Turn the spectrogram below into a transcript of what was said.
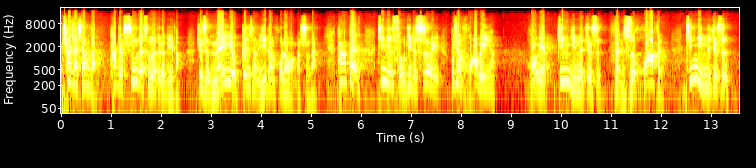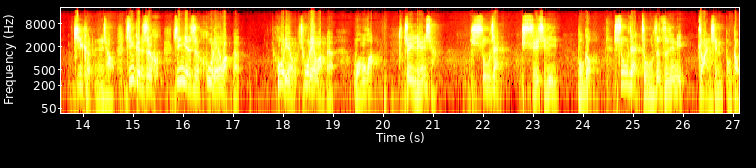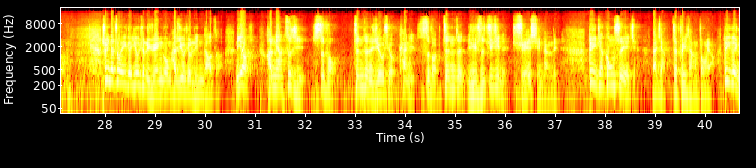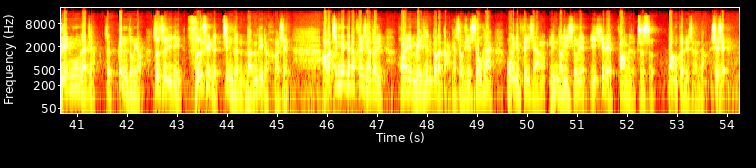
恰恰相反，他就输在输在这个地方，就是没有跟上移动互联网的时代。他在经营手机的思维不像华为一样，华为一样经营的就是粉丝花粉，经营的就是饥渴营销，饥渴的是经营的是互联网的互联互联网的文化。所以联想输在学习力不够，输在组织执行力转型不够。所以呢，作为一个优秀的员工还是优秀领导者，你要衡量自己是否真正的优秀，看你是否真正与时俱进的学习能力。对一家公司也讲来讲，这非常重要；对一个员工来讲，这更重要。这是以你持续的竞争能力的核心。好了，今天跟他分享这里，欢迎每天都来打开手机收看我给你分享领导力修炼一系列方面的知识，帮助你成长。谢谢。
